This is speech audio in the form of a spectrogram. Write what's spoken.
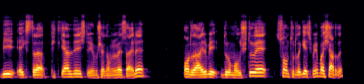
bir ekstra pit geldi işte yumuşak hamle vesaire. Orada ayrı bir durum oluştu ve son turda geçmeyi başardı.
